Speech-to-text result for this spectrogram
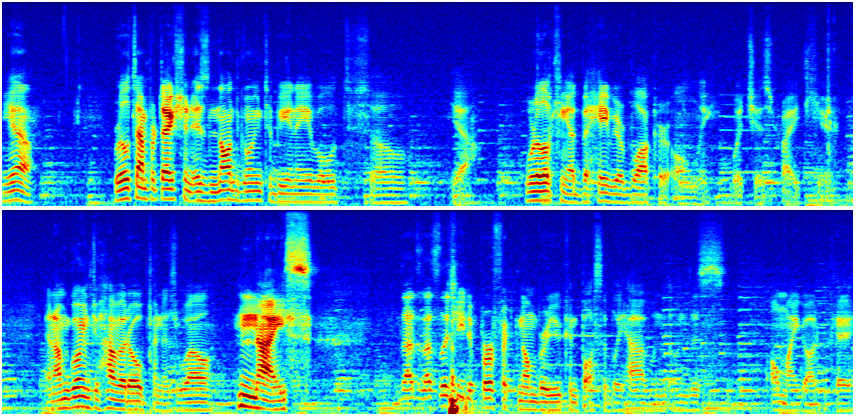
yeah. Real-time protection is not going to be enabled, so, yeah we're looking at behavior blocker only, which is right here. And I'm going to have it open as well. nice! That's, that's literally the perfect number you can possibly have on, on this. Oh my god, okay.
